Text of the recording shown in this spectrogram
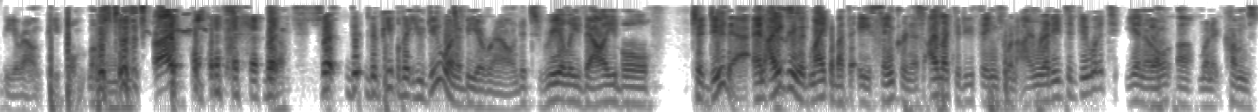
be around people most of the time. but yeah. but the, the people that you do want to be around, it's really valuable to do that. And I agree with Mike about the asynchronous. I like to do things when I'm ready to do it, you know, yeah. uh, when it comes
